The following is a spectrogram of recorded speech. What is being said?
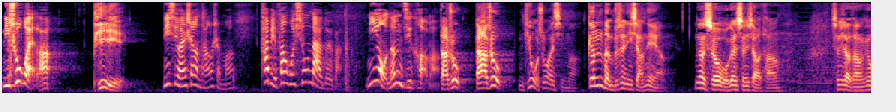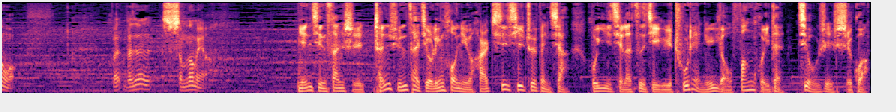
你出轨了？屁！你喜欢上堂什么？他比方回胸大，对吧？你有那么饥渴吗？打住，打住！你听我说完行吗？根本不是你想那样。那时候我跟沈小棠，沈小棠跟我，反反正什么都没有。年近三十，陈寻在九零后女孩七七追问下，回忆起了自己与初恋女友方茴的旧日时光。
